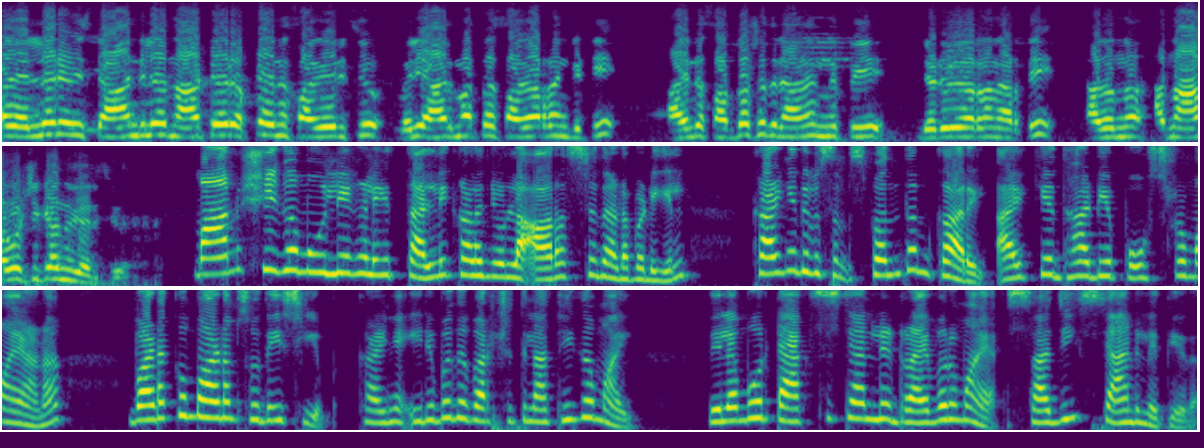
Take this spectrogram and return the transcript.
അത് എല്ലാവരും ഈ സ്റ്റാൻഡിലെ നാട്ടുകാരും ഒക്കെ അതിന് സഹകരിച്ചു. വലിയ ആത്മാർത്ഥ സഹകരണം കിട്ടി. അതിന്റെ സന്തോഷത്തിനാണ് ഇന്നിപ്പോ ഈ ലഡു വിതരണം നടത്തി. അതൊന്ന് അന്ന് ആഘോഷിക്കാന്ന് വിചാരിച്ചു. മാനുഷിക മൂല്യങ്ങളെ തള്ളിക്കളഞ്ഞുള്ള അറസ്റ്റ് നടപടിയിൽ കഴിഞ്ഞ ദിവസം സ്വന്തം കാറിൽ ഐക്യദാർഢ്യ പോസ്റ്ററുമായാണ് വടക്കുംപാടം സ്വദേശിയും കഴിഞ്ഞ ഇരുപത് വർഷത്തിലധികമായി നിലമ്പൂർ ടാക്സി സ്റ്റാൻഡിലെ ഡ്രൈവറുമായ സജി സ്റ്റാൻഡിലെത്തിയത്.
